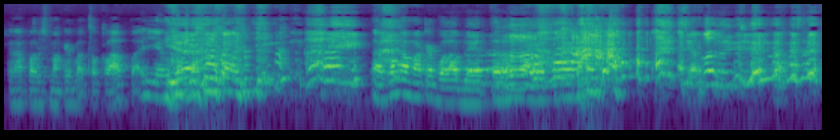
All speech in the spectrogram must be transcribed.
Kenapa harus pakai batok kelapa aja yang Iya. bingung, anjing? Kenapa nggak pakai bola blatter? Siapa lucu sih bangsat?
